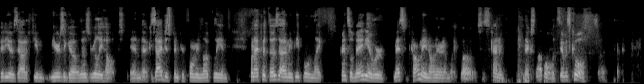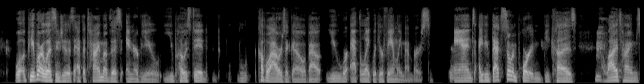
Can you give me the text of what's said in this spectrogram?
videos out a few years ago, those really helped. And because uh, I had just been performing locally, and when I put those out, I mean, people in like Pennsylvania were message commenting on there, and I'm like, whoa, this is kind of next level. It was cool. So. Well, people are listening to this at the time of this interview, you posted a couple hours ago about you were at the lake with your family members. Yeah. And I think that's so important because a lot of times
